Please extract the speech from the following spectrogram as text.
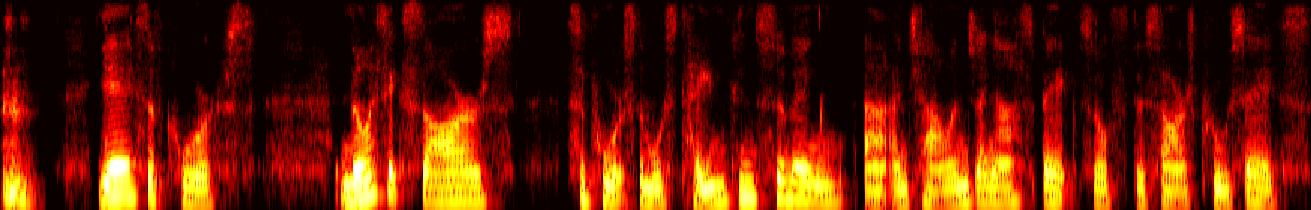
yes, of course. Nalytics SARS supports the most time consuming uh, and challenging aspects of the SARS process.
